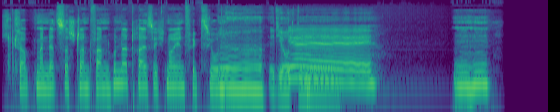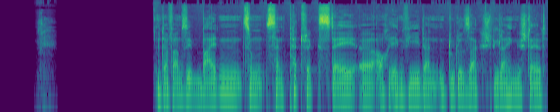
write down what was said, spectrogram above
ich glaube, mein letzter Stand waren 130 Neuinfektionen. Äh, Idioten. Yay. Mhm. Und dafür haben sie beiden zum St. Patrick's Day äh, auch irgendwie dann einen Dudelsack-Spieler hingestellt.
